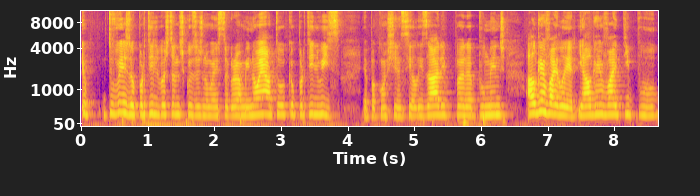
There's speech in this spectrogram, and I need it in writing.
eu. Tu vês, eu partilho bastantes coisas no meu Instagram e não é à toa que eu partilho isso. É para consciencializar e para pelo menos alguém vai ler e alguém vai tipo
